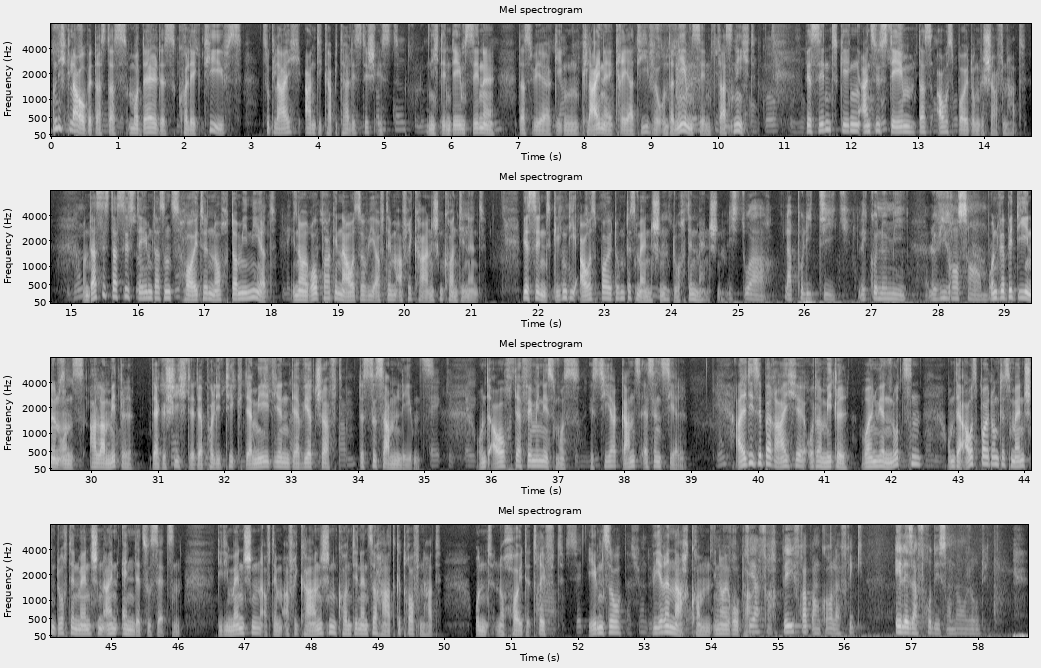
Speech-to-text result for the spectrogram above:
Und ich glaube, dass das Modell des Kollektivs zugleich antikapitalistisch ist. Nicht in dem Sinne, dass wir gegen kleine kreative Unternehmen sind, das nicht. Wir sind gegen ein System, das Ausbeutung geschaffen hat. Und das ist das System, das uns heute noch dominiert, in Europa genauso wie auf dem afrikanischen Kontinent. Wir sind gegen die Ausbeutung des Menschen durch den Menschen. Und wir bedienen uns aller Mittel, der Geschichte, der Politik, der Medien, der Wirtschaft, des Zusammenlebens. Und auch der Feminismus ist hier ganz essentiell. All diese Bereiche oder Mittel wollen wir nutzen, um der Ausbeutung des Menschen durch den Menschen ein Ende zu setzen, die die Menschen auf dem afrikanischen Kontinent so hart getroffen hat und noch heute trifft, ebenso wie ihre Nachkommen in Europa.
